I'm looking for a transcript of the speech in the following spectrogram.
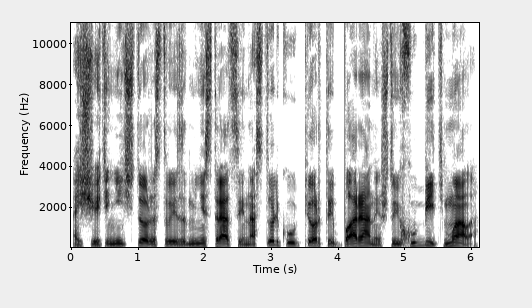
А еще эти ничтожества из администрации настолько упертые бараны, что их убить мало.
